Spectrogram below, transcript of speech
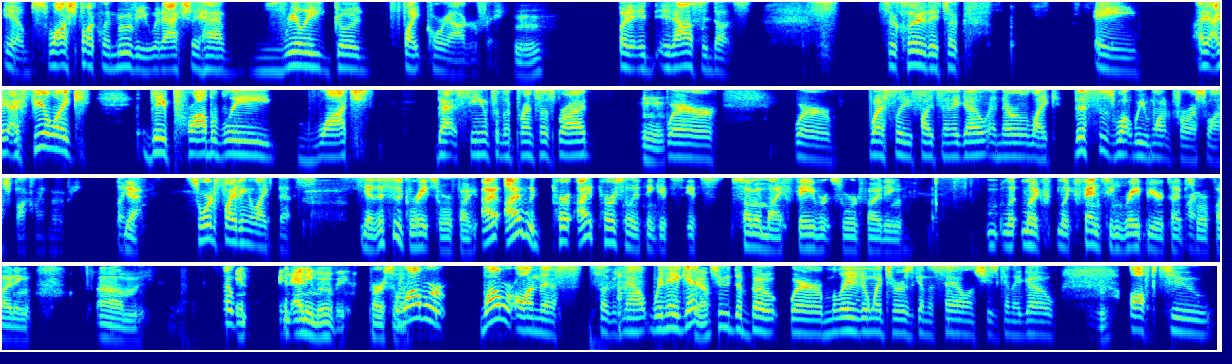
you know swashbuckling movie would actually have really good fight choreography Mhm. but it, it honestly does so clearly they took a I, I feel like they probably watched that scene from the princess bride Mhm. where where wesley fights inigo and they're like this is what we want for a swashbuckling movie like Yeah. sword fighting like this Yeah, this is great sword fighting. I I would per I personally think it's it's some of my favorite sword fighting, like like fencing rapier type Right. sword fighting, um, So- in in any movie. So Personally, while we're while we're on this subject now, when they get Yeah. to the boat where Milady de Winter is going to sail and she's going to go Mhm. off to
